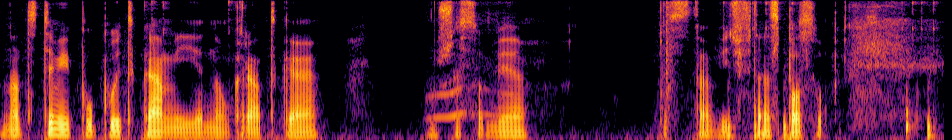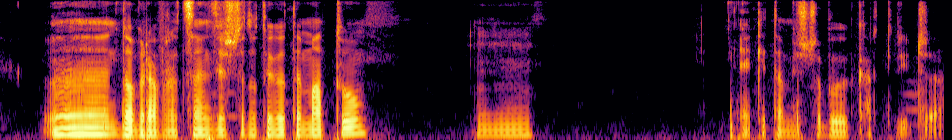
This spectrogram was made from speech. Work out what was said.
Nad tymi półpłytkami jedną kratkę muszę sobie postawić w ten sposób. Yy, dobra, wracając jeszcze do tego tematu. Mm. Jakie tam jeszcze były kartridże?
